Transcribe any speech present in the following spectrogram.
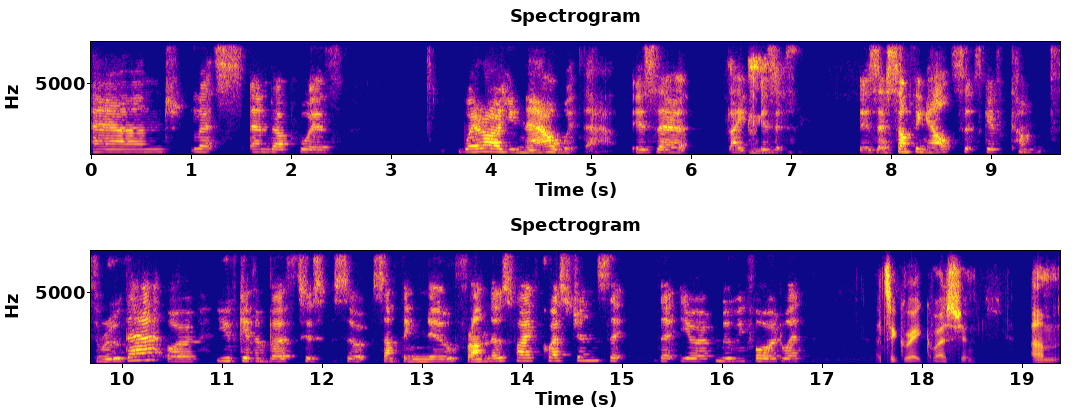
And let's end up with where are you now with that? Is there like is it is there something else that's give come through that? Or you've given birth to so something new from those five questions that that you're moving forward with? That's a great question. Um,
